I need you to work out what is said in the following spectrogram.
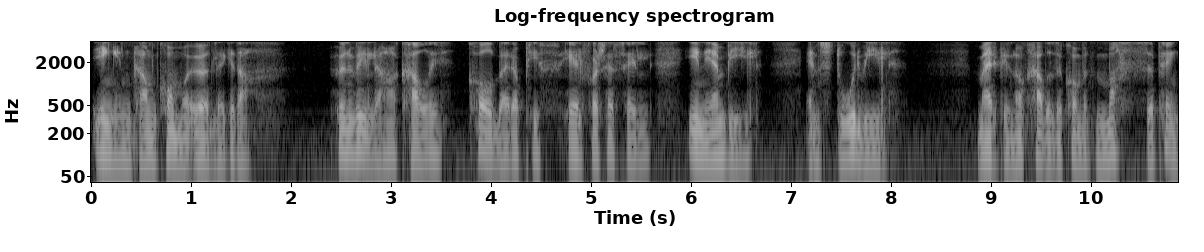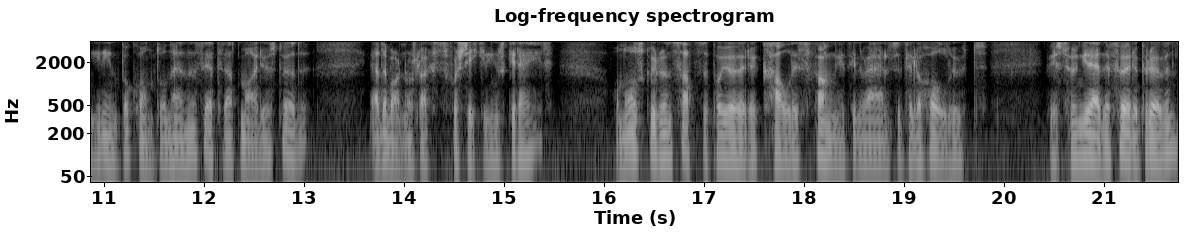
Ingen kan komme og ødelegge da. Hun ville ha Kali, Kolberg og Piff helt for seg selv inni en bil, en stor bil. Merkelig nok hadde det kommet masse penger inn på kontoen hennes etter at Marius døde, ja, det var noe slags forsikringsgreier, og nå skulle hun satse på å gjøre Kallis fangetilværelse til å holde ut. Hvis hun greide førerprøven,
